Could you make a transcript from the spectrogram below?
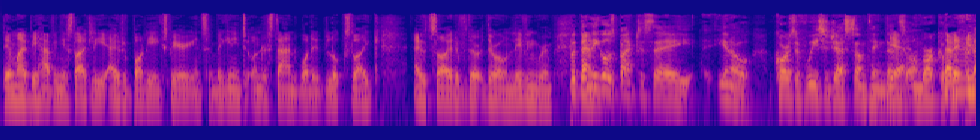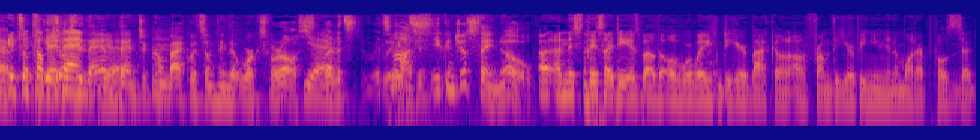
they might be having a slightly out of body experience and beginning to understand what it looks like outside of their, their own living room. But then um, he goes back to say, you know, of course, if we suggest something that's yeah, unworkable that for them, it's, it's up to them, them yeah. then to come back with something that works for us. Yeah, but it's it's not. It's, you can just say no. Uh, and this this idea as well that oh, we're waiting to hear back on, on, from the European Union and what our proposals are.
